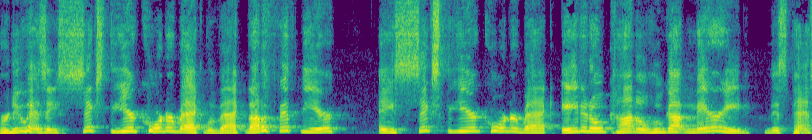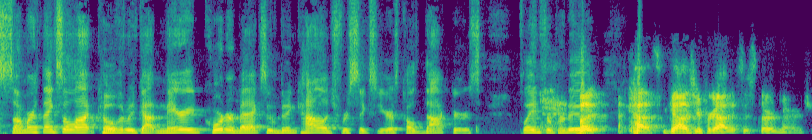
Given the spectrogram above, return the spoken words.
Purdue has a sixth year quarterback, Levack, not a fifth year, a sixth year quarterback, Aidan O'Connell, who got married this past summer. Thanks a lot, COVID. We've got married quarterbacks who've been in college for six years called doctors playing for Purdue. But guys, guys, you forgot it's his third marriage.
